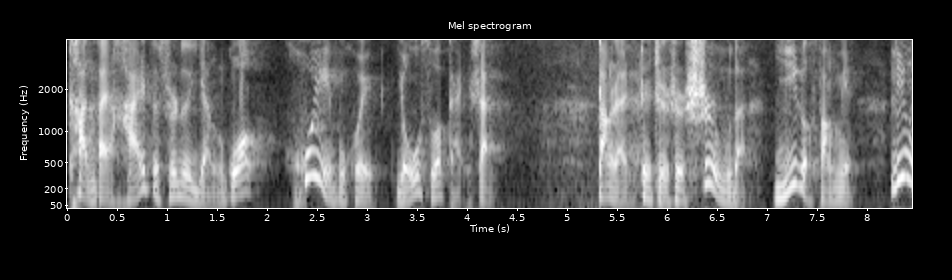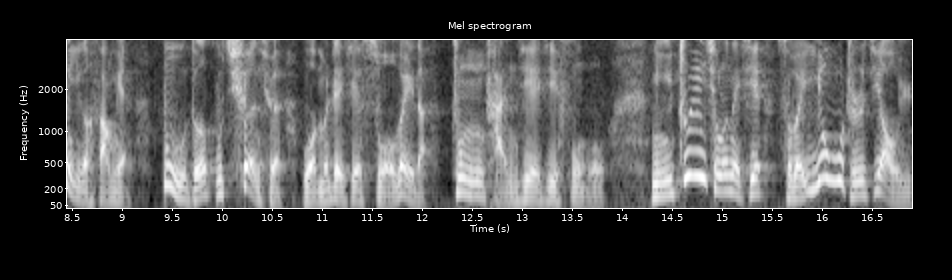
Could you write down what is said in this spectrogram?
看待孩子时的眼光会不会有所改善？当然，这只是事物的一个方面，另一个方面。不得不劝劝我们这些所谓的中产阶级父母，你追求的那些所谓优质教育、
